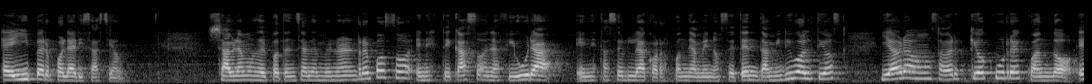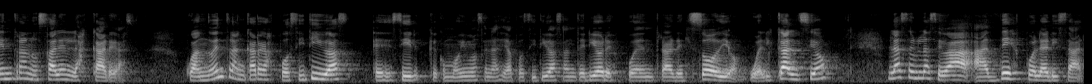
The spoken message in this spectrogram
e hiperpolarización. Ya hablamos del potencial de membrana en reposo, en este caso en la figura, en esta célula corresponde a menos 70 milivoltios y ahora vamos a ver qué ocurre cuando entran o salen las cargas. Cuando entran cargas positivas, es decir, que como vimos en las diapositivas anteriores puede entrar el sodio o el calcio, la célula se va a despolarizar,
